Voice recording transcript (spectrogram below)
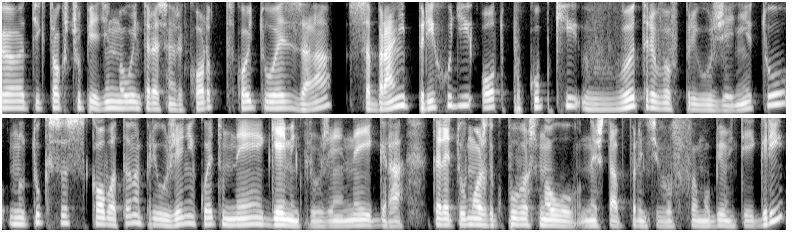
TikTok щупи един много интересен рекорд, който е за събрани приходи от покупки вътре в приложението, но тук с скобата на приложение, което не е гейминг приложение, не е игра, където можеш да купуваш много неща по принцип в мобилните игри.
